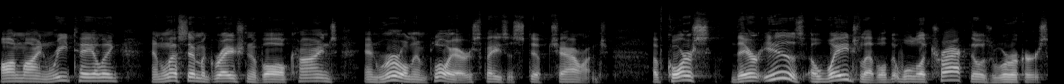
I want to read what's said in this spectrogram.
online retailing, and less immigration of all kinds, and rural employers face a stiff challenge. Of course, there is a wage level that will attract those workers,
